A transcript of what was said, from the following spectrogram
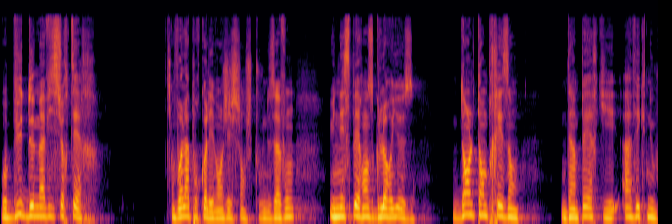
au but de ma vie sur Terre. Voilà pourquoi l'Évangile change tout. Nous avons une espérance glorieuse dans le temps présent d'un Père qui est avec nous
